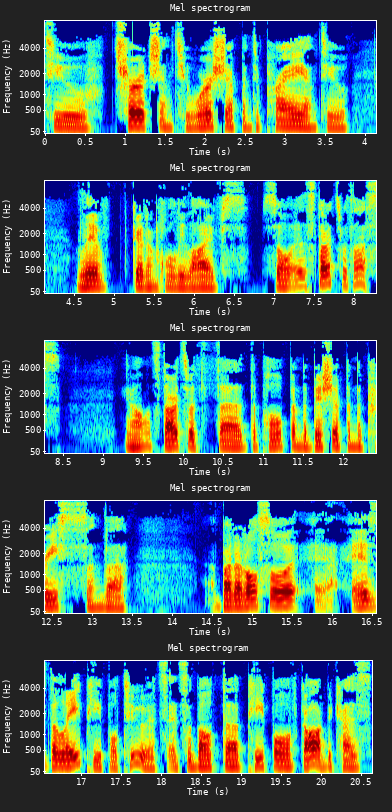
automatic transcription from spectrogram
to church and to worship and to pray and to live good and holy lives? So it starts with us. You know, it starts with the the Pope and the Bishop and the priests and the, but it also uh, is the lay people too. It's it's about the people of God because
